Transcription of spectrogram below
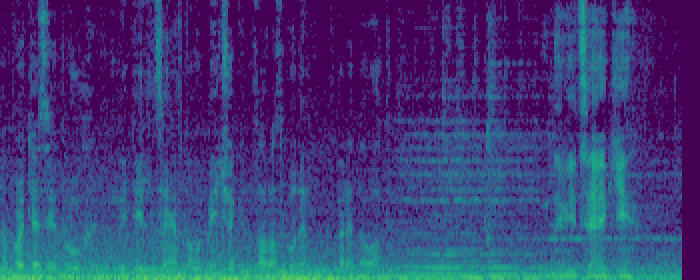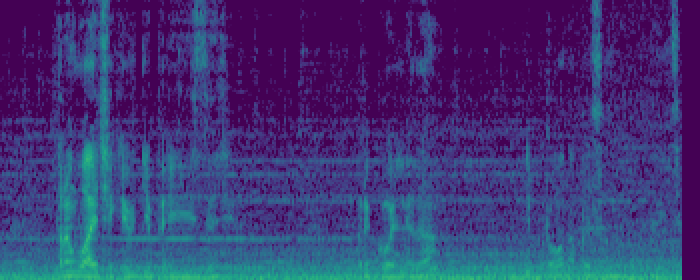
на протязі двох неділь цей автомобільчик. Зараз будемо передавати. Дивіться, які трамвайчики в Дніпрі їздять. Прикольні, так? Да? Дніпро написано. Дивіться.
